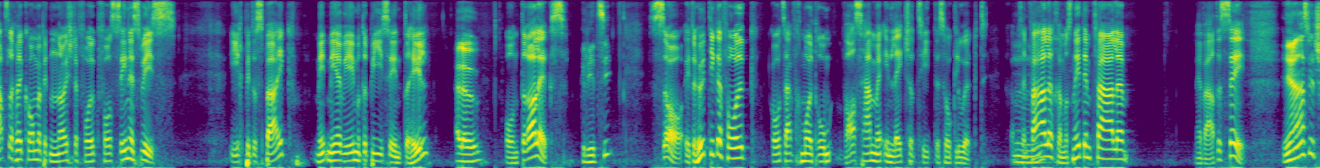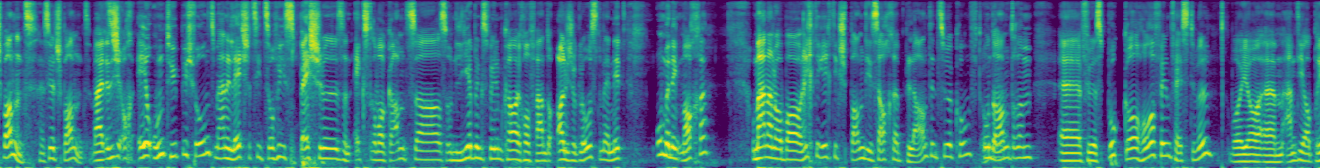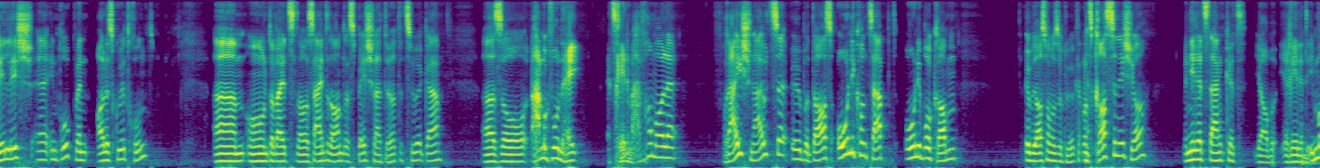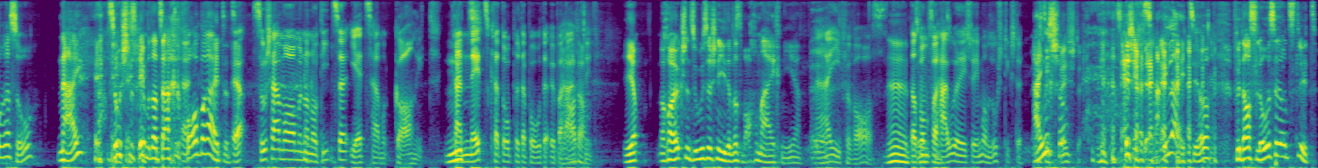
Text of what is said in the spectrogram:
Herzlich willkommen bei der neuesten Folge von Sinneswiss. Ich bin der Spike. Mit mir wie immer dabei sind der Hill. Hallo. Und der Alex. Grüezi. So, in der heutigen Folge geht es einfach mal darum, was haben wir in letzter Zeit so geschaut. Können wir es empfehlen, können wir es nicht empfehlen? Wir werden es sehen. Ja, es wird spannend. Es wird spannend. Weil es ist auch eher untypisch für uns. Wir haben in letzter Zeit so viele Specials und Extravaganzas und Lieblingsfilme gehabt. Ich hoffe, haben da alle schon gelost. Wenn nicht, unbedingt machen. Und wir haben auch noch ein paar richtig, richtig spannende Sachen geplant in Zukunft. Unter anderem äh, für das Brucker Horrorfilm Festival, wo ja ähm, Ende April ist äh, in Bruck, wenn alles gut kommt. Ähm, und da wird es noch das ein oder andere Special auch dort dazu geben. Also, haben wir gefunden, hey, jetzt reden wir einfach mal frei Schnauze über das, ohne Konzept, ohne Programm, über das, was wir so geschaut haben. Und das Krasse ist ja, wenn ihr jetzt denkt, ja, aber ihr redet immer so. Nein, sonst sind wir tatsächlich vorbereitet. Ja, sonst haben wir noch Notizen, jetzt haben wir gar nichts. Kein Nichts. Netz, kein doppelter Boden, überhaupt da. nicht. Ja, man kann höchstens rausschneiden, aber das machen wir eigentlich nie. Nein, für was? Nee, das, was wir verhauen, ist ja immer am lustigsten. Eigentlich das schon. Beste. Das ist ja das Highlight, ja. Für das hören uns die Leute.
